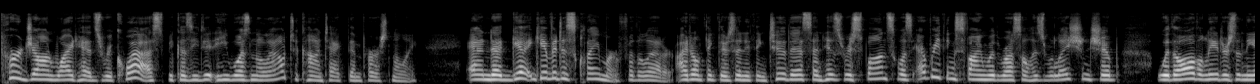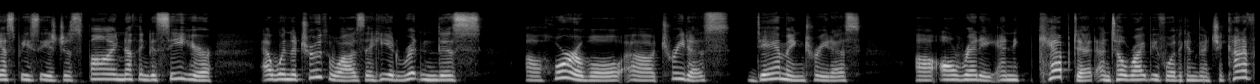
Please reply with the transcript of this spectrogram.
per John Whitehead's request because he did he wasn't allowed to contact them personally and uh, give, give a disclaimer for the letter. I don't think there's anything to this. And his response was everything's fine with Russell. His relationship with all the leaders in the SBC is just fine, nothing to see here. And when the truth was that he had written this uh, horrible uh, treatise, damning treatise, uh, already and kept it until right before the convention. Kind of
